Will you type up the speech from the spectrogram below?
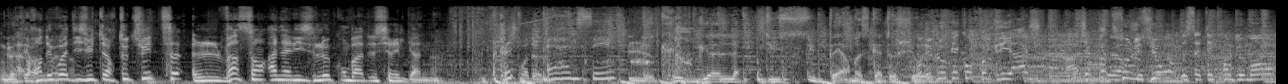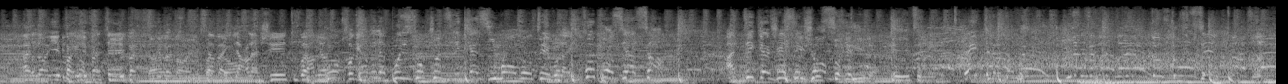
Angleterre Rendez-vous à 18h tout de suite. Vincent analyse le combat de Cyril Gann. RMC, Le cri de gueule du Super Moscato Show. On est bloqué contre le grillage. Il n'y a pas de solution de cet étranglement. Ah non, il est pas, il est pas, il est pas, il est pas, ça va, il a relâché, tout va bien. Par contre, regardez la position de Jones, il est quasiment en montée. Voilà, il faut penser à ça, à dégager ses jambes. Cyril. Et t'as tombé Il a fait en deux secondes. C'est pas vrai.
